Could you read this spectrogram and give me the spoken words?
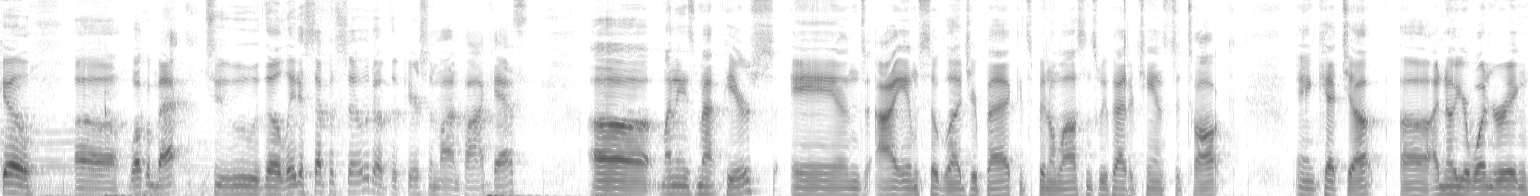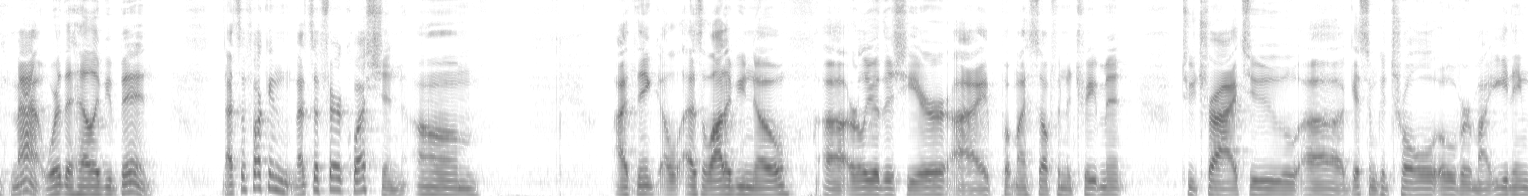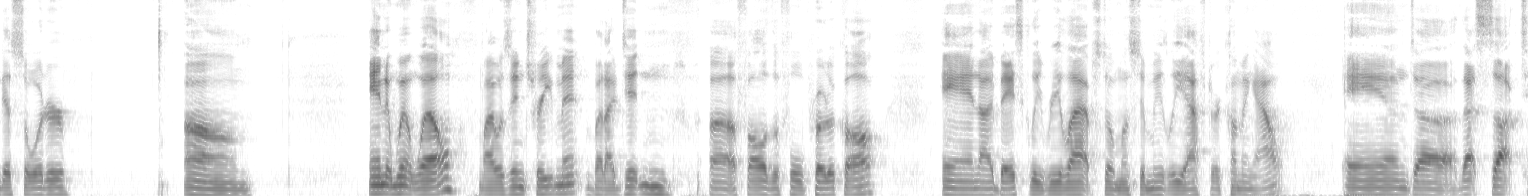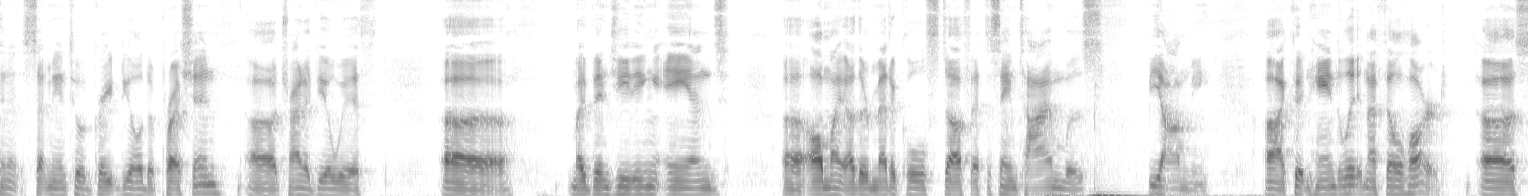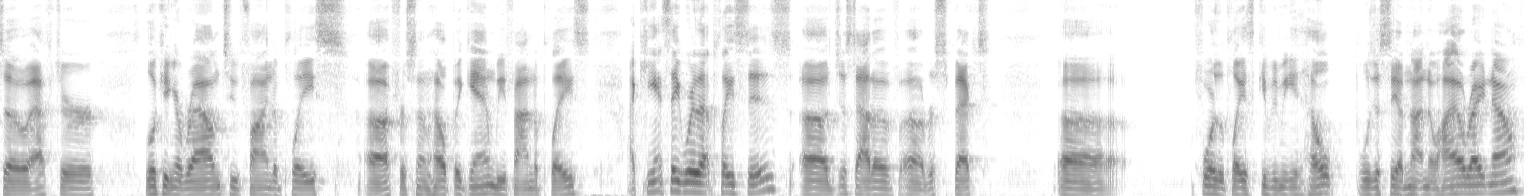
go. Uh, welcome back to the latest episode of the Pierce of Mind Podcast. Uh, my name is Matt Pierce, and I am so glad you're back. It's been a while since we've had a chance to talk and catch up. Uh, I know you're wondering, Matt, where the hell have you been? That's a fucking that's a fair question. Um, I think, as a lot of you know, uh, earlier this year, I put myself into treatment to try to uh, get some control over my eating disorder. Um, and it went well. I was in treatment, but I didn't uh, follow the full protocol, and I basically relapsed almost immediately after coming out, and uh, that sucked, and it sent me into a great deal of depression, uh, trying to deal with uh, my binge eating and uh, all my other medical stuff at the same time was beyond me. Uh, I couldn't handle it, and I fell hard. so after looking around to find a place uh, for some help again. We found a place. I can't say where that place is, uh, just out of uh, respect uh, for the place giving me help. We'll just say I'm not in Ohio right now,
